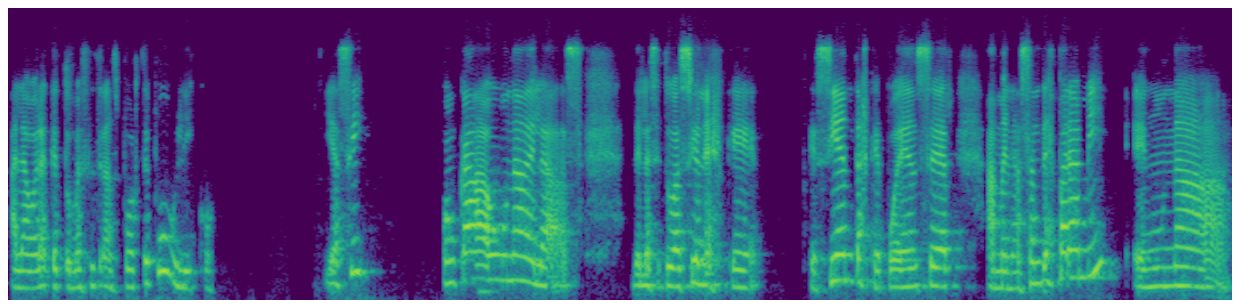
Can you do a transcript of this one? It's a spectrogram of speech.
a la hora que tomes el transporte público? Y así, con cada una de las, de las situaciones que, que sientas que pueden ser amenazantes para mí, en una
